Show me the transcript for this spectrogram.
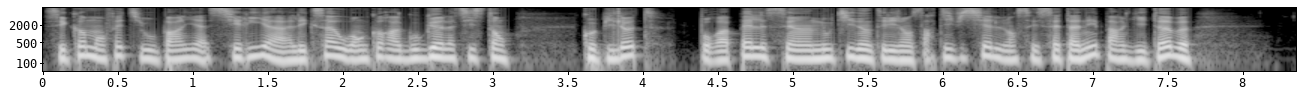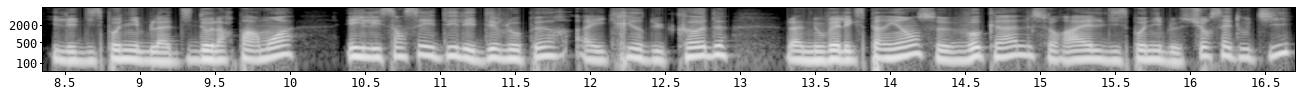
C'est comme en fait si vous parliez à Siri, à Alexa ou encore à Google Assistant. Copilot, pour rappel, c'est un outil d'intelligence artificielle lancé cette année par GitHub. Il est disponible à 10 dollars par mois et il est censé aider les développeurs à écrire du code. La nouvelle expérience vocale sera elle disponible sur cet outil.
